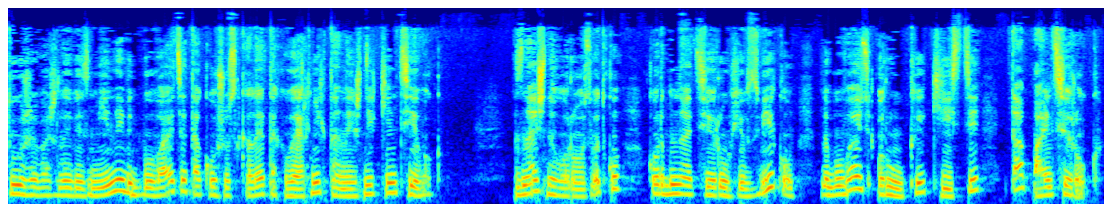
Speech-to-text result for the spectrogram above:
Дуже важливі зміни відбуваються також у скелетах верхніх та нижніх кінцівок. Значного розвитку координації рухів з віком набувають руки, кісті та пальці рук.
